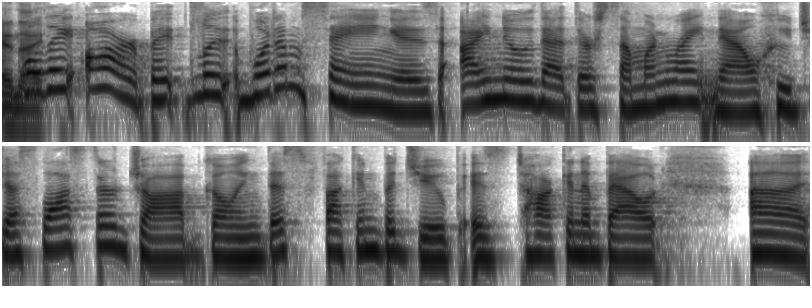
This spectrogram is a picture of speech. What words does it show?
and Well, I, they are, but li- what I'm saying is, I know that there's someone right now who just lost their job going, this fucking Bajoop is talking about, uh,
